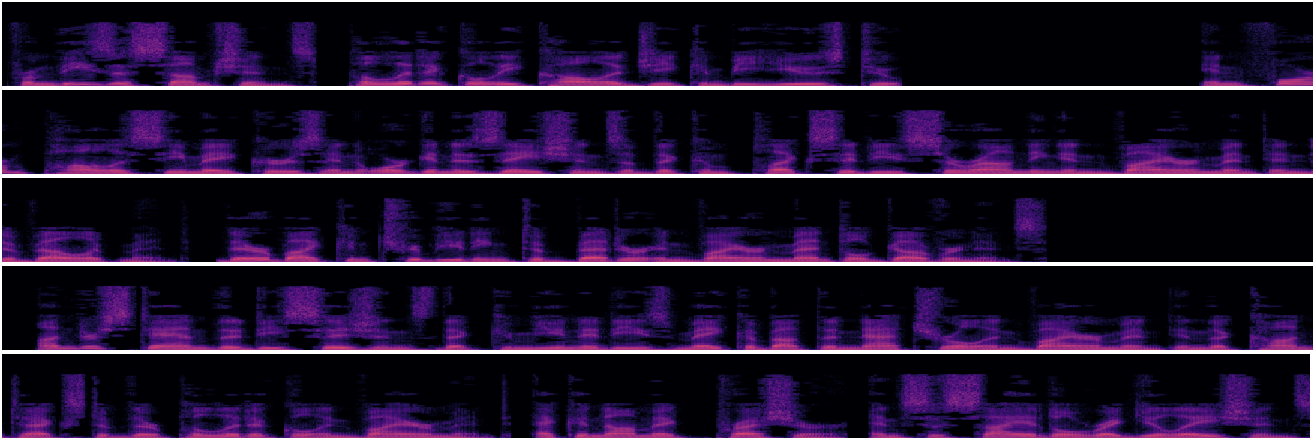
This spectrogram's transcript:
From these assumptions, political ecology can be used to inform policymakers and organizations of the complexities surrounding environment and development, thereby contributing to better environmental governance, Understand the decisions that communities make about the natural environment in the context of their political environment, economic pressure, and societal regulations.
